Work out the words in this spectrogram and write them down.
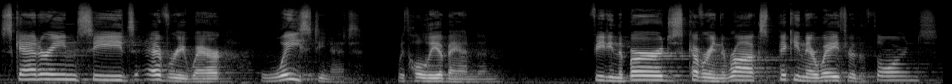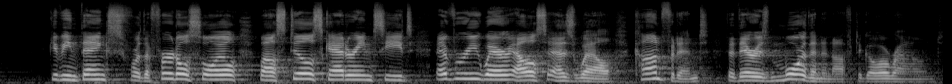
scattering seeds everywhere, wasting it with holy abandon. Feeding the birds, covering the rocks, picking their way through the thorns, giving thanks for the fertile soil while still scattering seeds everywhere else as well, confident that there is more than enough to go around.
